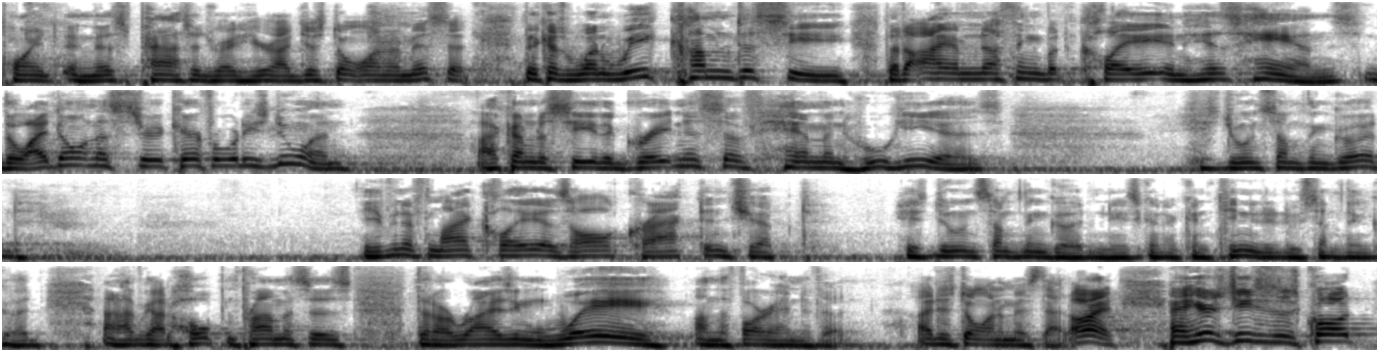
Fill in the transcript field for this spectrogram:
point in this passage right here. I just don't want to miss it. Because when we come to see that I am nothing but clay in his hands, though I don't necessarily care for what he's doing, I come to see the greatness of him and who he is. He's doing something good. Even if my clay is all cracked and chipped, he's doing something good and he's going to continue to do something good. And I've got hope and promises that are rising way on the far end of it. I just don't want to miss that. All right. And here's Jesus' quote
